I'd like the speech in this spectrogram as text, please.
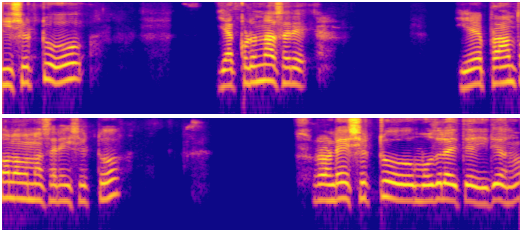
ఈ చెట్టు ఎక్కడున్నా సరే ఏ ప్రాంతంలో ఉన్నా సరే ఈ చెట్టు చూడండి చెట్టు మొదలైతే ఇదేను.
